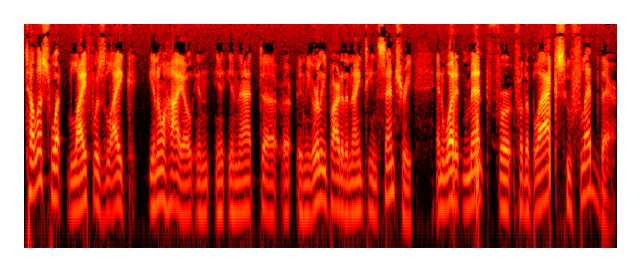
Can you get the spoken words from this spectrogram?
tell us what life was like in Ohio in in, in that uh, uh, in the early part of the 19th century, and what it meant for for the blacks who fled there.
